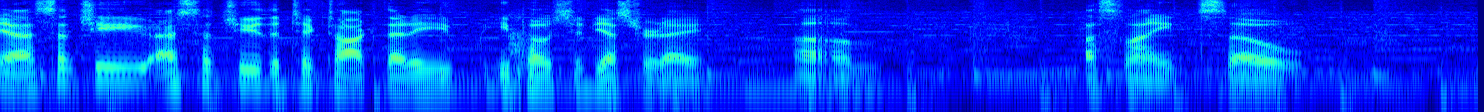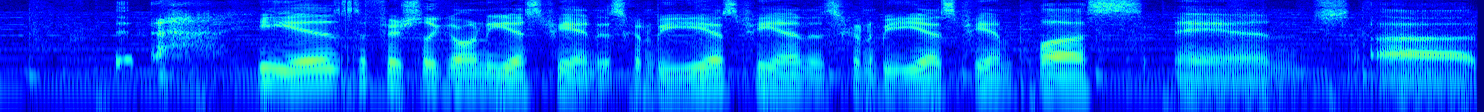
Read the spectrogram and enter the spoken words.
Yeah, I sent you. I sent you the TikTok that he he posted yesterday, um, last night. So he is officially going to ESPN. It's going to be ESPN. It's going to be ESPN Plus and uh,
